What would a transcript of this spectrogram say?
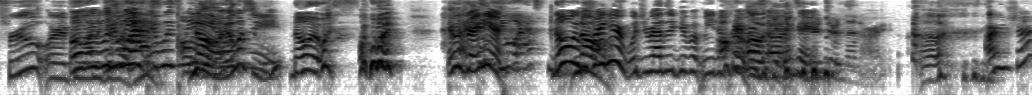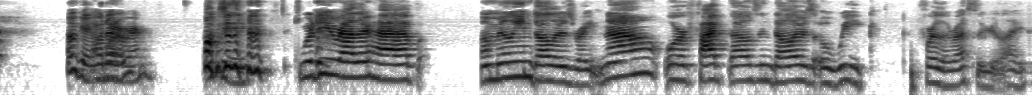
fruit or if you Oh, want to was give me. up. It was Oh, me. no, it it was was me. me. No, it was. What? It was right here. You. No, it was No. right here. Would you rather give up meat or Okay, fruit? so okay, it's okay. your turn then. All right. Uh, Are you sure? Okay, Uh, whatever. Okay. Would you rather have a million dollars right now or five thousand dollars a week for the rest of your life?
